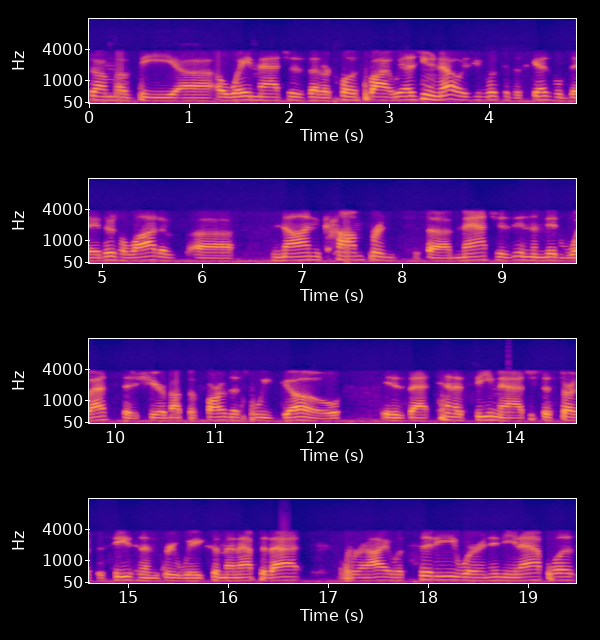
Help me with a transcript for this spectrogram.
some of the uh, away matches that are close by. As you know, as you've looked at the schedule, Dave, there's a lot of uh, non-conference uh, matches in the Midwest this year. About the farthest we go is that Tennessee match to start the season in three weeks, and then after that, we're in Iowa City, we're in Indianapolis,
